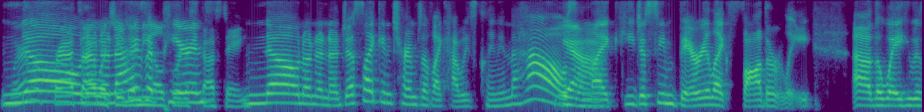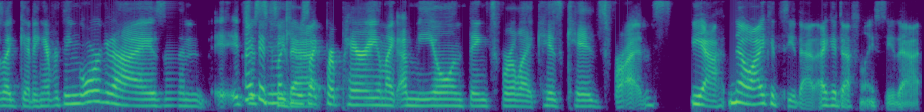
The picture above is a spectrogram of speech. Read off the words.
No, no, I no, not his appearance. No, no, no, no. Just like in terms of like how he's cleaning the house. Yeah. And like he just seemed very like fatherly. Uh, the way he was like getting everything organized. And it, it just seemed see like he was like preparing like a meal and things for like his kids' friends. Yeah, no, I could see that. I could definitely see that.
